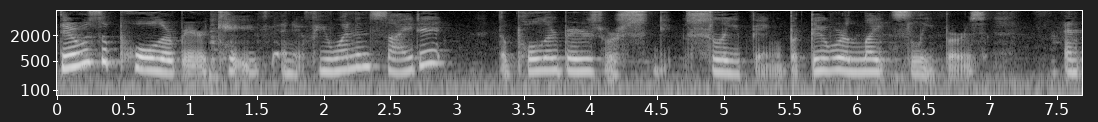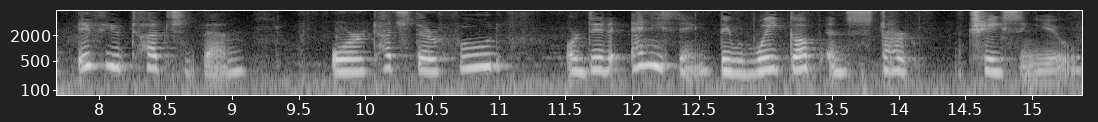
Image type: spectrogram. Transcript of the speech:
There was a polar bear cave, and if you went inside it, the polar bears were sleeping, but they were light sleepers. And if you touched them, or touched their food, or did anything, they would wake up and start chasing you,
